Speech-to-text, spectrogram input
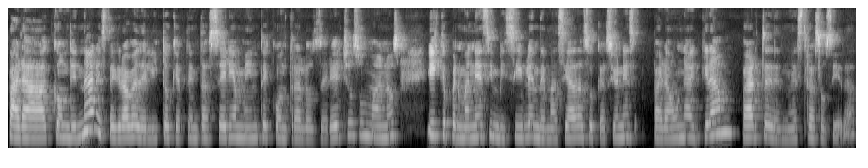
para condenar este grave delito que atenta seriamente contra los derechos humanos y que permanece invisible en demasiadas ocasiones para una gran parte de nuestra sociedad.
